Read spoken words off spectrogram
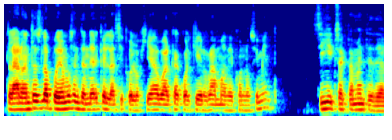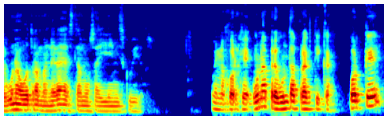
Claro, entonces lo podríamos entender que la psicología abarca cualquier rama de conocimiento. Sí, exactamente, de alguna u otra manera estamos ahí inmiscuidos. Bueno, Jorge, una pregunta práctica. ¿Por qué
